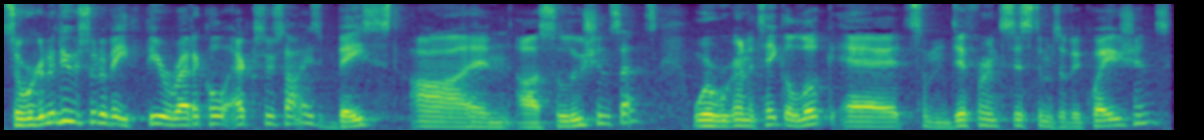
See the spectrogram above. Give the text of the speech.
So we're going to do sort of a theoretical exercise based on uh, solution sets, where we're going to take a look at some different systems of equations,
